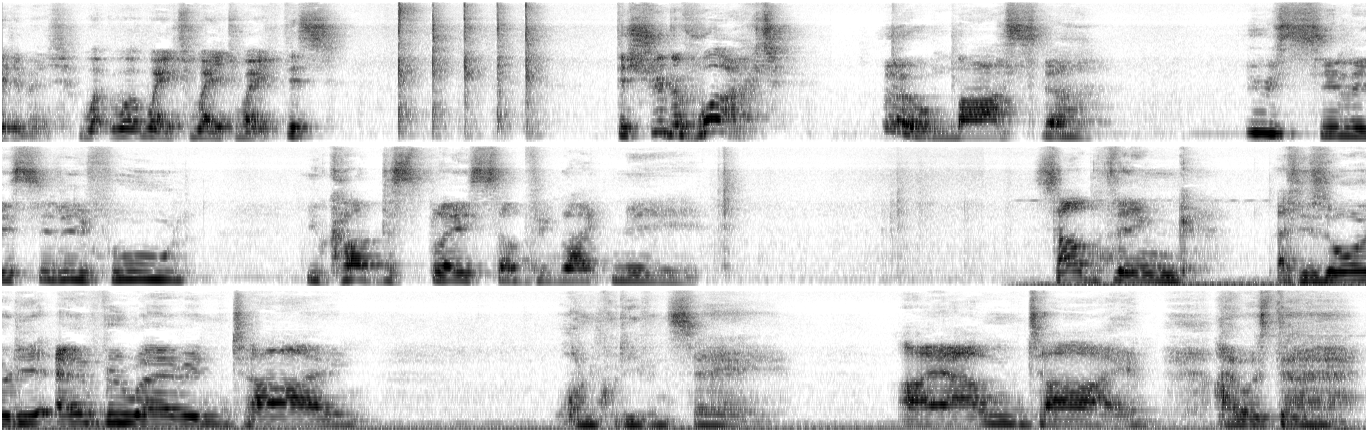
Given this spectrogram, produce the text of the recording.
Wait a minute. Wait, wait, wait, wait. This. This should have worked. Oh, Master. You silly, silly fool. You can't displace something like me. Something that is already everywhere in time. One could even say, I am time. I was there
